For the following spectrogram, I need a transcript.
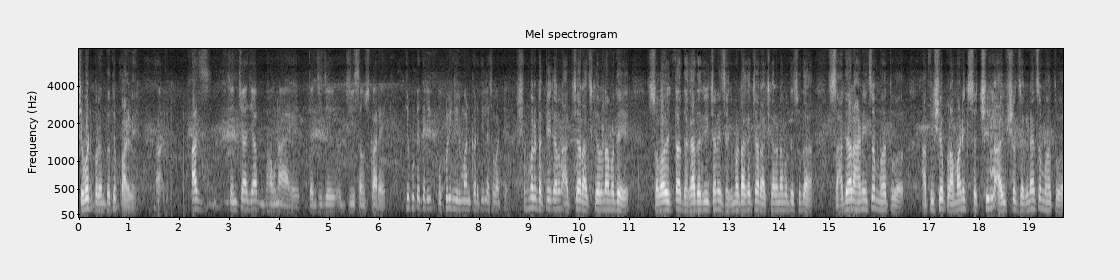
शेवटपर्यंत ते पाळले. आज त्यांच्या ज्या भावना आहेत त्यांची जे जी संस्कार आहेत ती कुठेतरी पोकळी निर्माण करतील असं वाटतंय. शंभर टक्के कारण आजच्या राजकारणामध्ये स्वाभाविकता धगाधगीच्या आणि झगमटाकाच्या राजकारणामध्ये सुद्धा साध्या राहणीचं महत्त्व अतिशय प्रामाणिक सच्छील आयुष्य जगण्याचं महत्त्व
